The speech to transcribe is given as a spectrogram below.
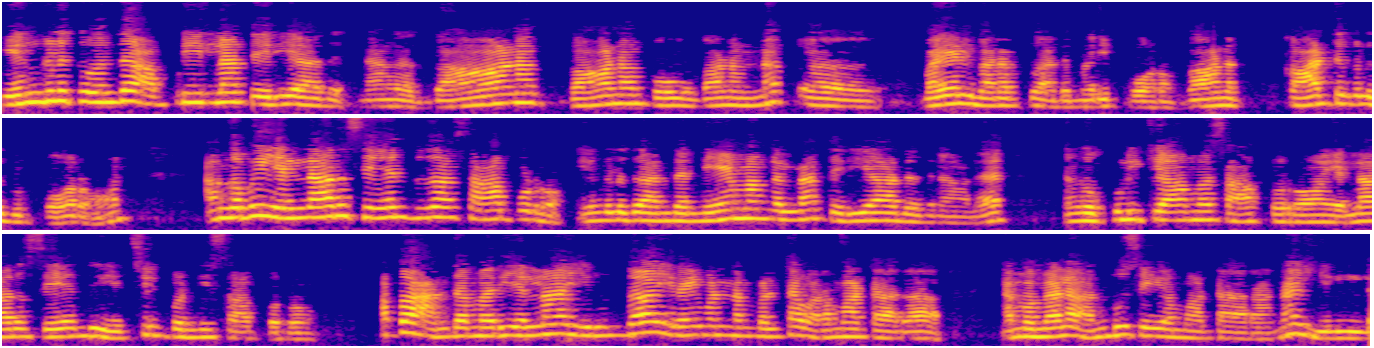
எங்களுக்கு வந்து அப்படி எல்லாம் தெரியாது. நாங்க கானம் கானம் போவோம். கானம்னா அஹ், வயல் வரப்பு அது மாதிரி போறோம். கான காட்டுகளுக்கு போறோம். அங்க போய் எல்லாரும் சேர்ந்துதான் சாப்பிடுறோம். எங்களுக்கு அந்த நியமங்கள்லாம் தெரியாததுனால நாங்க குளிக்காம சாப்பிடுறோம். எல்லாரும் சேர்ந்து எச்சில் பண்ணி சாப்பிடுறோம். அப்ப அந்த மாதிரி எல்லாம் இருந்தா இறைவன் நம்மள்ட்ட வரமாட்டாரா? நம்ம மேல அன்பு செய்ய மாட்டாரானா? இல்ல.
